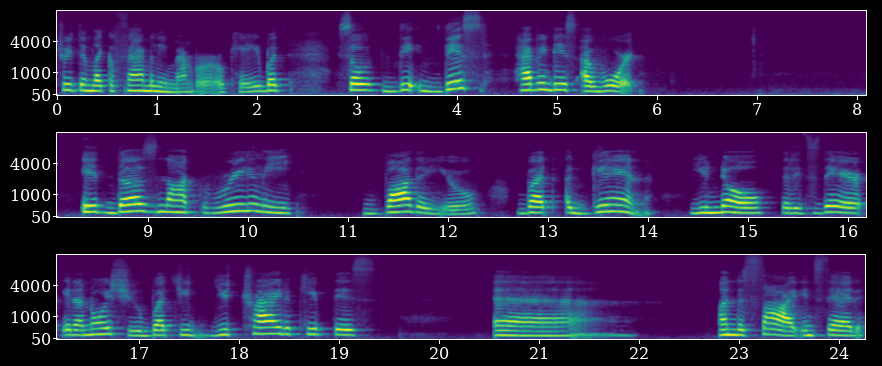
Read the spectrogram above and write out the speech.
treat them like a family member. Okay, but so this having this award, it does not really bother you, but again, you know that it's there. It annoys you, but you you try to keep this. Uh, on the side instead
